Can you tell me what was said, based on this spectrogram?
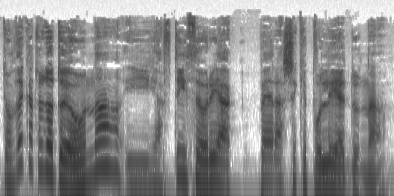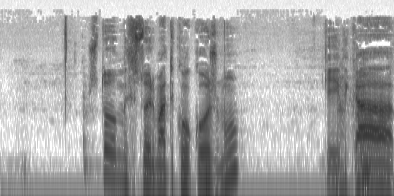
τον 19ο αιώνα η, αυτή η θεωρία πέρασε και πολύ έντονα στο μυθιστορηματικό κόσμο και ειδικα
